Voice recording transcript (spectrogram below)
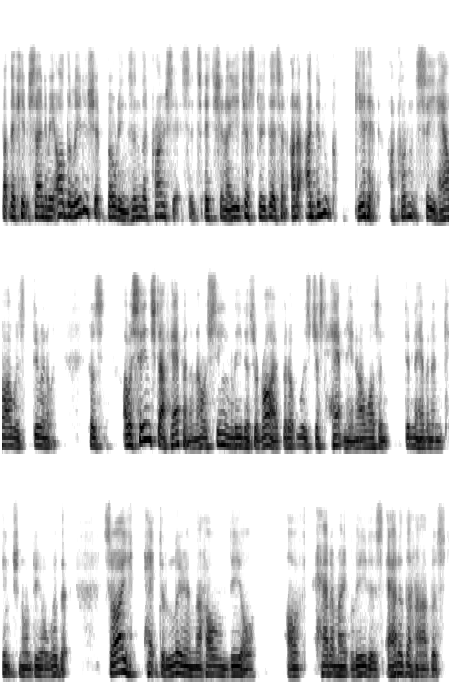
but they kept saying to me, "Oh, the leadership building's in the process. It's it's you know you just do this," and I, I didn't get it. I couldn't see how I was doing it because I was seeing stuff happen and I was seeing leaders arrive, but it was just happening. I wasn't didn't have an intentional deal with it, so I had to learn the whole deal of how to make leaders out of the harvest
